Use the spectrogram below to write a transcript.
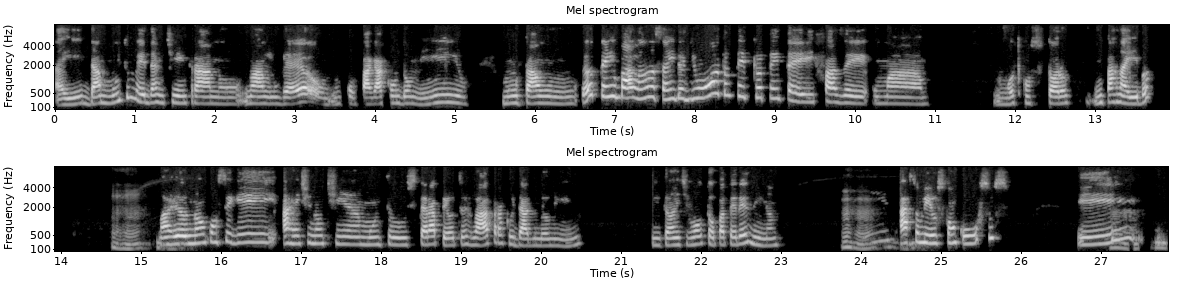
aí dá muito medo da gente entrar no, no aluguel, no, pagar condomínio, montar um. Eu tenho balança ainda de um outro tempo que eu tentei fazer uma um outro consultório em Parnaíba, Uhum. Mas eu não consegui, a gente não tinha muitos terapeutas lá para cuidar do meu menino. Então a gente voltou para Teresina. Uhum. Assumi os concursos e, uhum.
